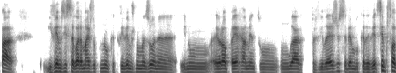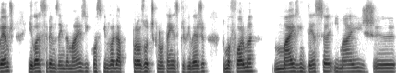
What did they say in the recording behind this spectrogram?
Pá, e vemos isso agora mais do que nunca, que vivemos numa zona e num, a Europa é realmente um, um lugar de privilégio, sabemos cada vez, sempre soubemos e agora sabemos ainda mais e conseguimos olhar para os outros que não têm esse privilégio de uma forma mais intensa e mais eh,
